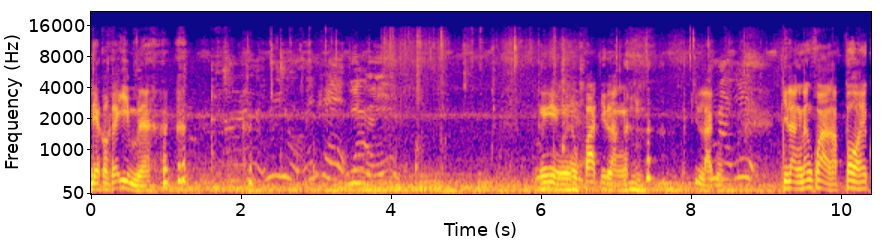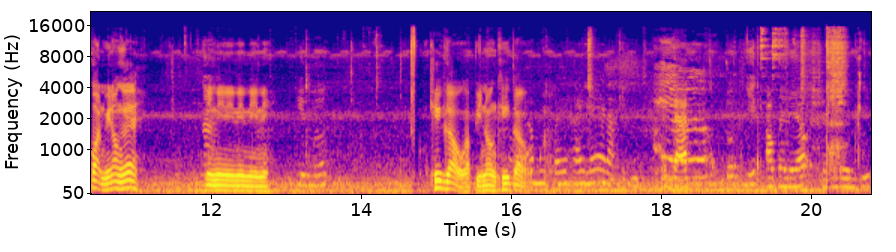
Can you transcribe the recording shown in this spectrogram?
เดี๋ยวเขาก็อิ่มนะยิ่งไงก็อิ่มเลยฟาดที่หลังที่หลังที่หลังดังกว่าครับต่อให้ก่อนพี่น้องเอ้ยนี่นี่นี่นี่นี่กินมื้อคือเก่าครับพี่น้องคือเก่าเอามือไปให้แม่ละไอ้จัดโดนพิษเอาไปแล้วแต่มันโดนพิษ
